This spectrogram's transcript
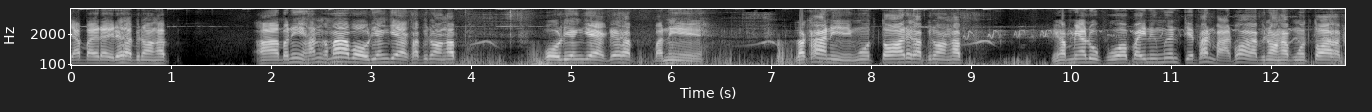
จับใบได้ด้อครับพี่น้องครับอ่าบันนี้หันเข้ามาบ่เลี้ยงแยกครับพี่น้องครับบ่เลี้ยงแยกด้อครับบันนี้ราคานี่งดต่อด้อครับพี่น้องครับนี่ครับแม่ลูกผัวไปหนึ่งหมื่นเจ็ดพันบาทพ่อครับพี่น้องครับงดต่อครับ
